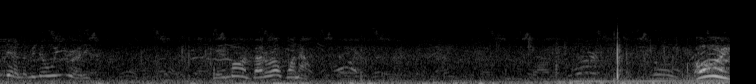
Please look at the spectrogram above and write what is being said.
out there. Let me know when you're ready. Game on. Batter up. One out. Oh,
